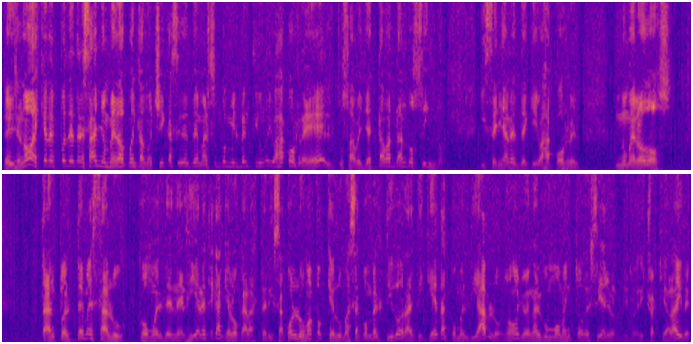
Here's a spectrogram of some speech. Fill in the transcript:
Le dice, no, es que después de tres años me he dado cuenta, no, chicas, si desde marzo del 2021 ibas a correr, tú sabes, ya estabas dando signos y señales de que ibas a correr. Número dos, tanto el tema de salud como el de energía eléctrica que lo caracteriza con Luma, porque Luma se ha convertido en la etiqueta como el diablo, ¿no? Yo en algún momento decía, yo lo he dicho aquí al aire,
